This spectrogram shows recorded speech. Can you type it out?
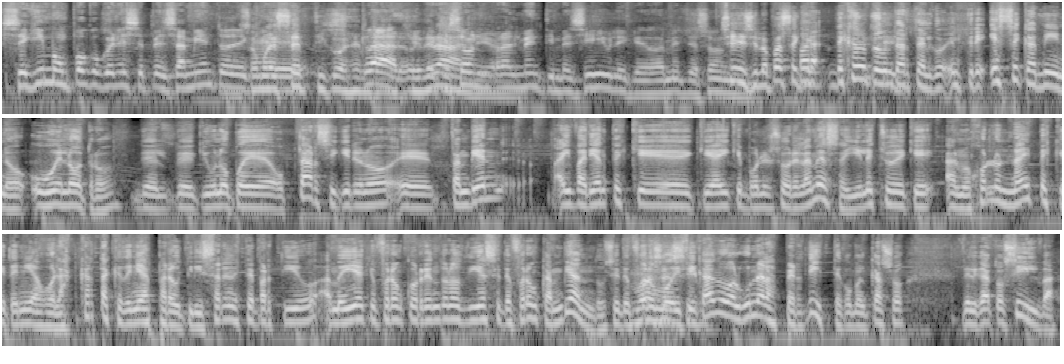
seguimos un poco con ese pensamiento de Somos escépticos en Claro, de que son realmente invencibles y que realmente son. Sí, si lo pasa que. déjame preguntarte algo. Entre ese camino o el otro, del, que uno puede optar si quiere o no, eh, también hay variantes que, hay que poner sobre la mesa. Y el hecho de que a lo mejor los naipes que tenías o las cartas que tenías para utilizar en este partido, a medida que fueron corriendo los días, se te fueron cambiando, se te fueron modificando o algunas las perdiste, como el caso del gato Silva.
